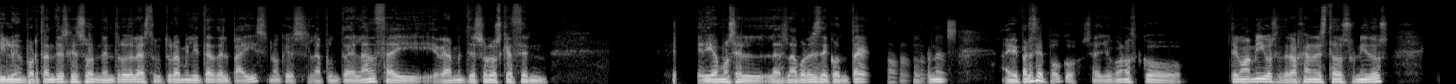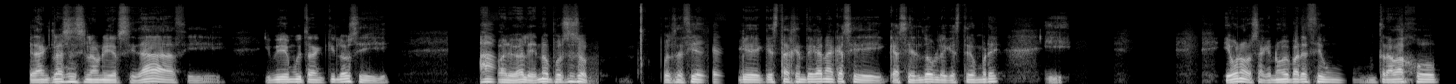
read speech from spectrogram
y lo importante es que son dentro de la estructura militar del país, ¿no? que es la punta de lanza y, realmente son los que hacen, eh, digamos, las labores de contacto. A mí me parece poco. O sea, yo conozco, tengo amigos que trabajan en Estados Unidos que dan clases en la universidad y, y viven muy tranquilos y... Ah, vale, vale. No, pues eso, pues decía que, que esta gente gana casi, casi el doble que este hombre y, y bueno, o sea que no me parece un, un trabajo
